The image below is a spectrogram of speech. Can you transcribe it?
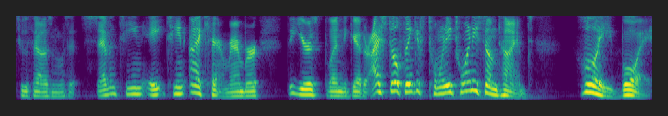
2000 was it 17 18 i can't remember. The years blend together. I still think it's 2020 sometimes. Holy boy.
